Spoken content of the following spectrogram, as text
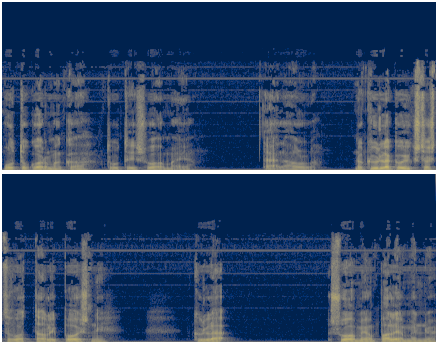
muuttokuormankaan tultiin Suomeen ja täällä ollaan. No kyllä, kun 11 vuotta oli pois, niin kyllä Suomi on paljon mennyt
